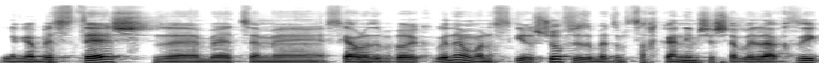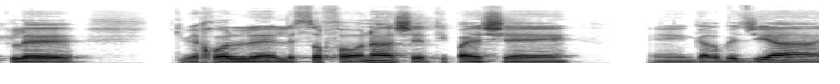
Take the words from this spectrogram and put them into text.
לגבי stash, זה בעצם, הזכרנו את זה בפרק הקודם, אבל נזכיר שוב שזה בעצם שחקנים ששווה להחזיק כביכול לסוף העונה, שטיפה יש garbage,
